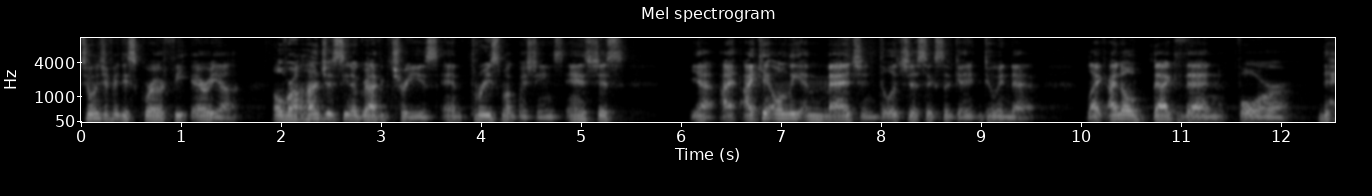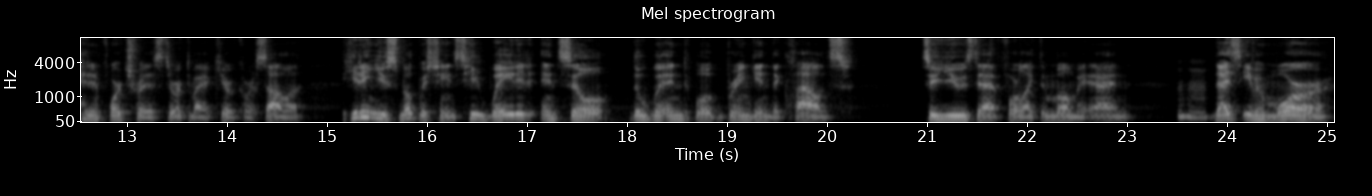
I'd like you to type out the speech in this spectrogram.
250 square feet area, over 100 scenographic trees, and three smoke machines. And it's just, yeah, I, I can only imagine the logistics of getting doing that. Like, I know back then for The Hidden Fortress, directed by Akira Kurosawa, he didn't use smoke machines. He waited until the wind will bring in the clouds to use that for like the moment. And Mhm. that's even more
